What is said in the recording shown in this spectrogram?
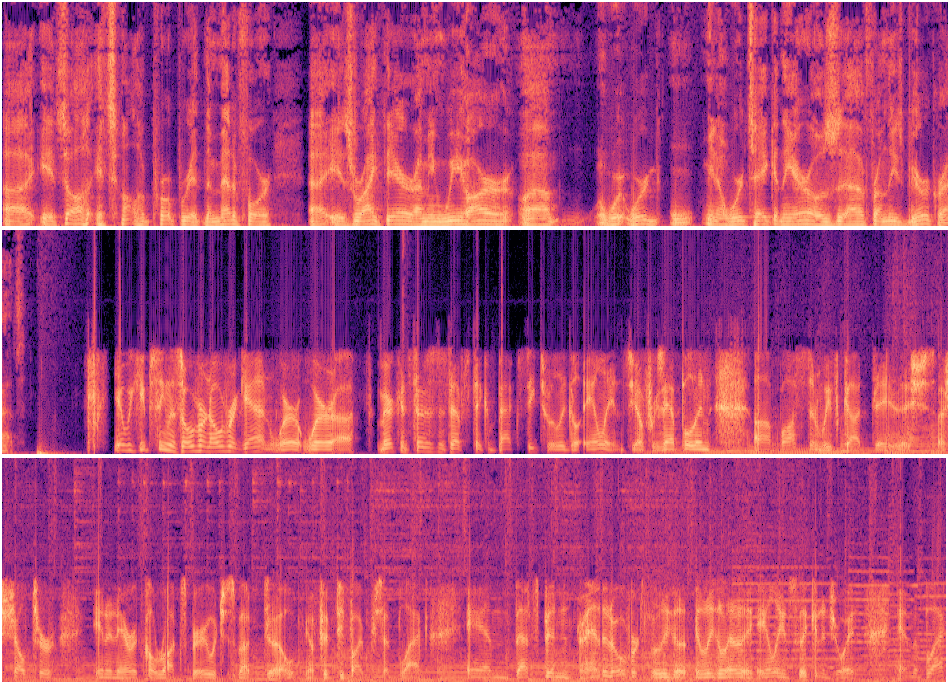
uh, it's all it's all appropriate. The metaphor uh, is right there. I mean, we are um, we're, we're, you know we're taking the arrows uh, from these bureaucrats. Yeah, we keep seeing this over and over again, where where uh, American citizens have to take a back seat to illegal aliens. You know, for example, in uh, Boston, we've got a, a shelter in an area called Roxbury, which is about uh, you know, 55% black, and that's been handed over to illegal, illegal aliens so they can enjoy it. And the black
